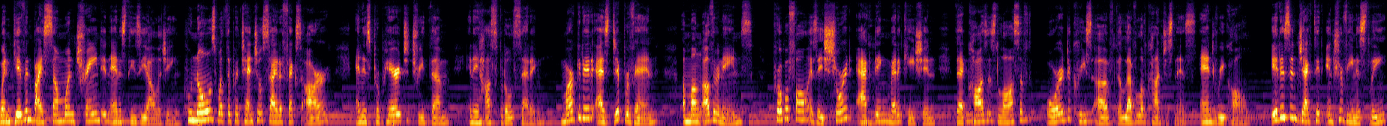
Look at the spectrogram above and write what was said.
when given by someone trained in anesthesiology who knows what the potential side effects are and is prepared to treat them in a hospital setting. Marketed as Diprivan, among other names, propofol is a short acting medication that causes loss of or decrease of the level of consciousness and recall. It is injected intravenously,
